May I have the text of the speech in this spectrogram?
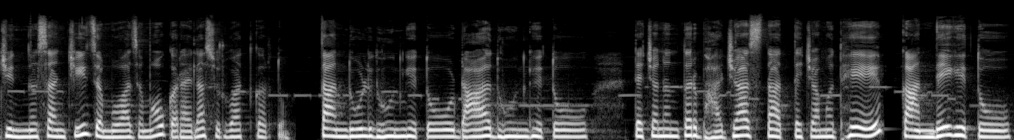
जिन्नसांची जमवाजमव करायला सुरुवात करतो. तांदूळ धुवून घेतो डाळ धुवून घेतो त्याच्यानंतर भाज्या असतात त्याच्यामध्ये कांदे घेतो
